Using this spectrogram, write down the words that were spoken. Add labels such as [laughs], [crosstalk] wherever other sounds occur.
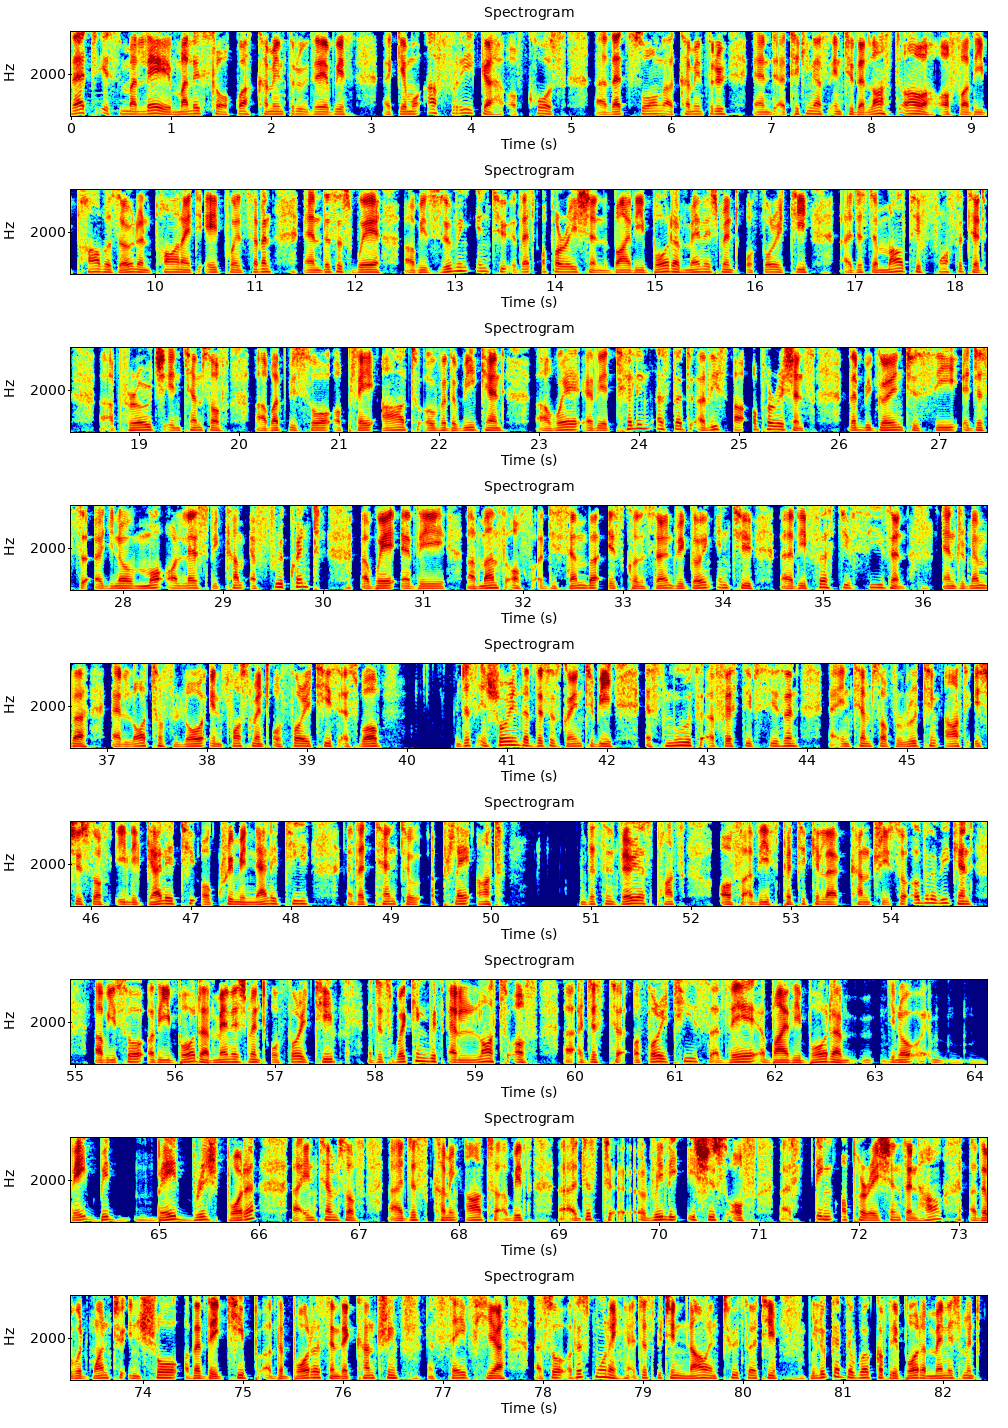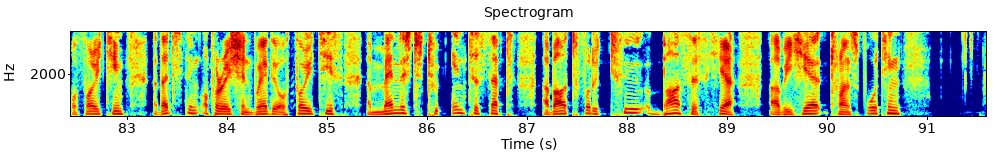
That is Malay, Malay Hlokwa coming through there with uh, Kemo Africa. Of course, uh, that song uh, coming through and uh, taking us into the last hour of uh, the Power Zone on Power 98.7. And this is where uh, we're zooming into that operation by the Border Management Authority. Uh, just a multifaceted approach in terms of what we saw play out over the weekend, where they're telling us that these are operations that we're going to see just, you know, more or less become a frequent uh, where uh, the uh, month of December is concerned. We're going into the festive season. And remember, a lot of law enforcement authorities as well just ensuring that this is going to be a smooth festive season in terms of rooting out issues of illegality or criminality that tend to play out just in various parts of uh, these particular countries. So over the weekend, uh, we saw the Border Management Authority uh, just working with a lot of uh, just uh, authorities there by the border, you know, Beit, Beit, Bridge border uh, in terms of just coming out with just really issues of sting operations and how they would want to ensure that they keep the borders and the country safe here. So this morning, just between now and 2.30, we look at the work of the Border Management Authority, uh, that sting operation where the authorities uh, managed to intercept about 42 buses here. Uh, we here transporting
